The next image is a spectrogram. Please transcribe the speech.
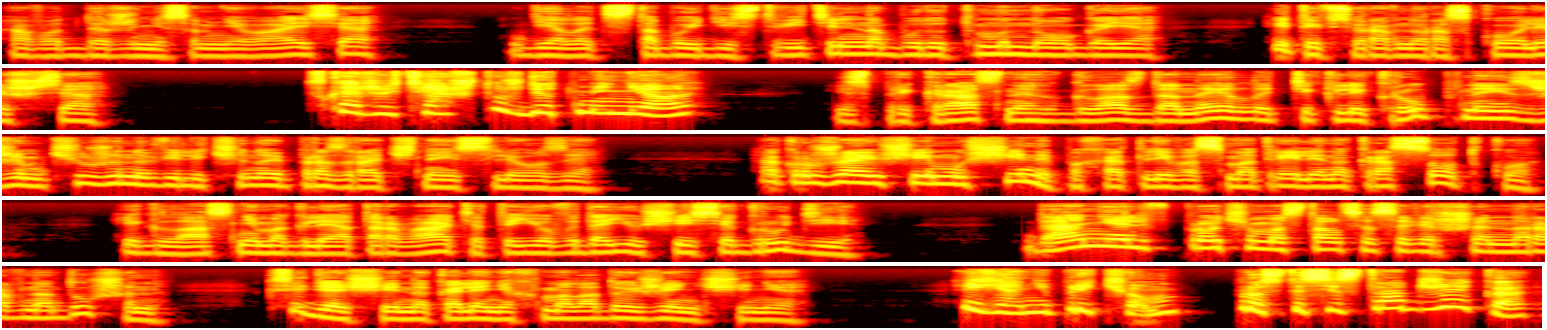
А вот даже не сомневайся, делать с тобой действительно будут многое, и ты все равно расколешься. «Скажите, а что ждет меня?» Из прекрасных глаз Данеллы текли крупные с жемчужину величиной прозрачные слезы. Окружающие мужчины похотливо смотрели на красотку, и глаз не могли оторвать от ее выдающейся груди. Даниэль, впрочем, остался совершенно равнодушен к сидящей на коленях молодой женщине. «Я ни при чем, просто сестра Джека,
